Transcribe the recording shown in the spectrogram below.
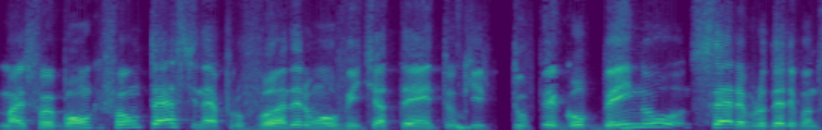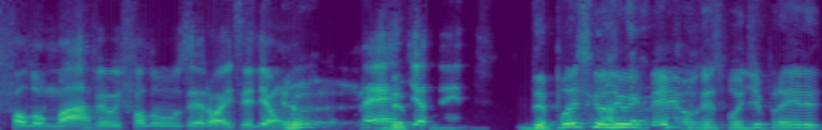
mas foi bom que foi um teste, né, pro Vander, um ouvinte atento, que tu pegou bem no cérebro dele quando falou Marvel e falou os heróis. Ele é um eu, nerd de... atento. Depois que eu li o e-mail, eu respondi para ele:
